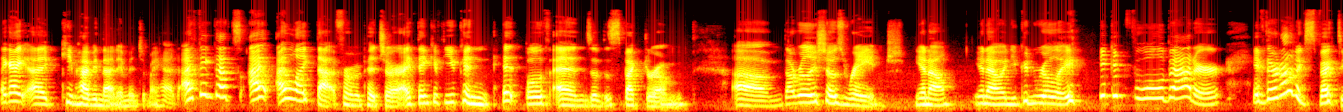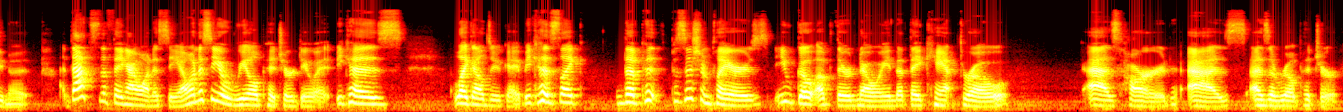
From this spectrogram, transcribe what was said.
Like I, I keep having that image in my head. I think that's I I like that from a pitcher. I think if you can hit both ends of the spectrum um, that really shows range, you know, you know, and you can really you can fool a batter if they're not expecting it. That's the thing I want to see. I want to see a real pitcher do it because, like El Duque, because like the p- position players, you go up there knowing that they can't throw as hard as as a real pitcher.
